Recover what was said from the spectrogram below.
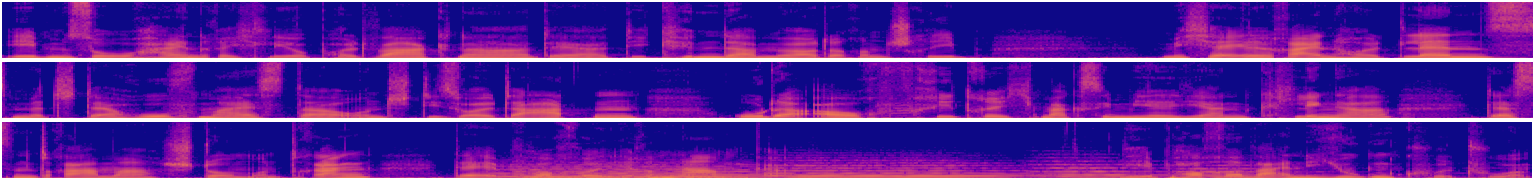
ebenso Heinrich Leopold Wagner, der Die Kindermörderin schrieb, Michael Reinhold Lenz mit Der Hofmeister und die Soldaten oder auch Friedrich Maximilian Klinger, dessen Drama Sturm und Drang der Epoche ihren Namen gab. Die Epoche war eine Jugendkultur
